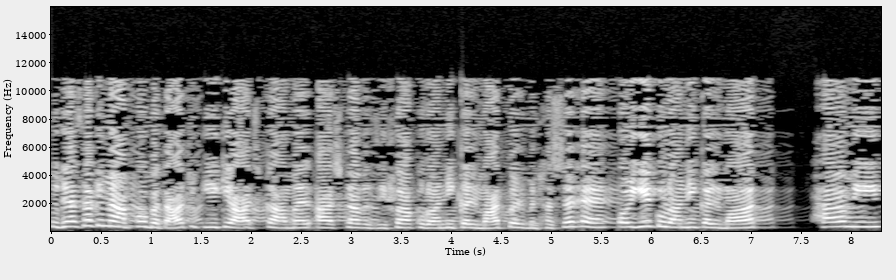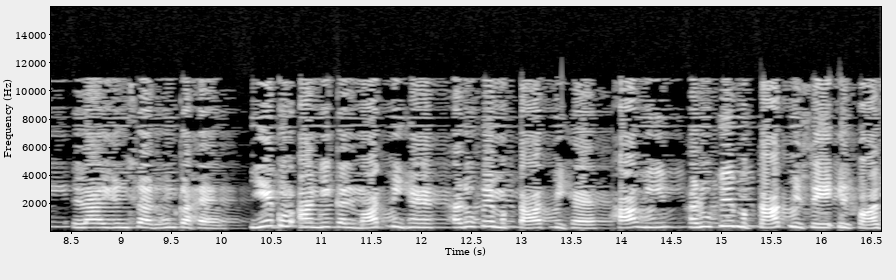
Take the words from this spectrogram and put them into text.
तो जैसा कि मैं आपको बता चुकी कि आज का अमल, आज का वजीफा कुरानी कलमात पर मुनहसर है और ये कुरानी कलमात हामी ला सारून का है। ये कुरानी कलमात भी हैं, हरूफ मकतात भी है। हामी हरूफ मकतात में से अल्फाज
